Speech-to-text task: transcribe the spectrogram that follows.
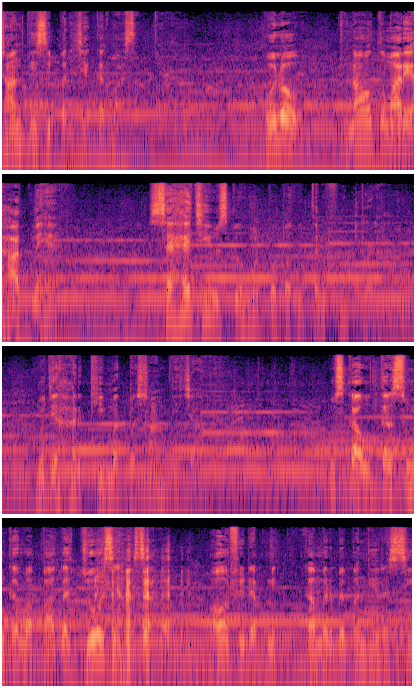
शांति से परिचय करवा सकता हूँ। बोलो चुनाव तुम्हारे हाथ में है। सहज ही उसके होठों पर उत्तर फूट पड़ा। मुझे हर कीमत पर शांति चाहिए। उसका उत्तर सुनकर वह पागल ज़ोर से हंसा और फिर अपनी कमर में बंधी रस्सी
